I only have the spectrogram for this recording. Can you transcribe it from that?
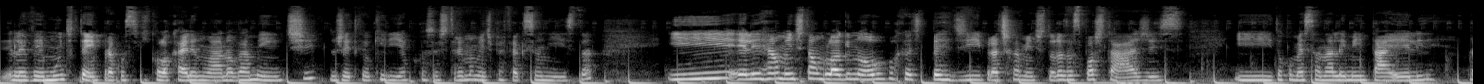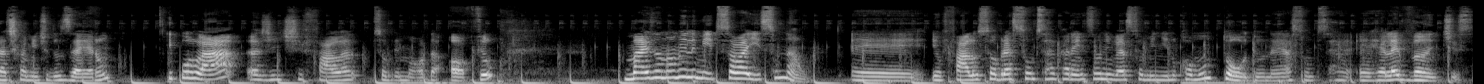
levei muito tempo para conseguir colocar ele no ar novamente, do jeito que eu queria, porque eu sou extremamente perfeccionista. E ele realmente tá um blog novo, porque eu perdi praticamente todas as postagens e tô começando a alimentar ele praticamente do zero. E por lá a gente fala sobre moda, óbvio. Mas eu não me limito só a isso, não. É, eu falo sobre assuntos referentes ao universo feminino como um todo, né? Assuntos re é, relevantes.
